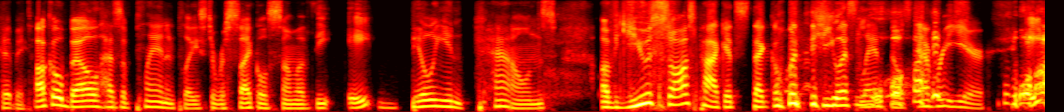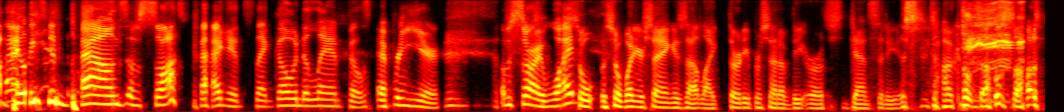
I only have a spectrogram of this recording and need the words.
hit me Taco Bell has a plan in place to recycle some of the 8 billion pounds of used sauce packets that go into US landfills every year. What? Eight billion pounds of sauce packets that go into landfills every year. I'm sorry, what? so so what you're saying is that like 30% of the earth's density is taco bell sauce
